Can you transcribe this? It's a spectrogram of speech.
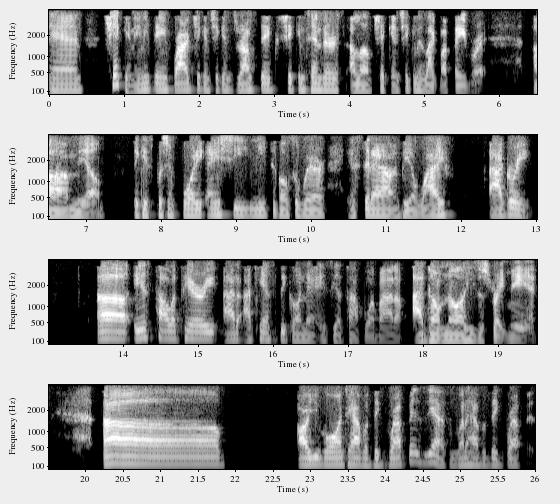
and chicken. Anything fried chicken, chicken drumsticks, chicken tenders. I love chicken. Chicken is like my favorite uh, meal. It gets pushing 40. Ain't she need to go somewhere and sit down and be a wife? I agree. Uh, is Tyler Perry? I, I can't speak on that. Is he a top or bottom? I don't know. He's a straight man. Uh, are you going to have a big breakfast? Yes, I'm going to have a big breakfast.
